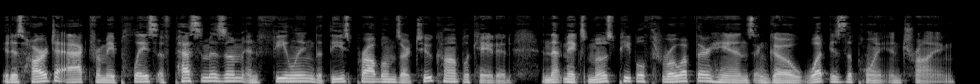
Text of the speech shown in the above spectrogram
It is hard to act from a place of pessimism and feeling that these problems are too complicated, and that makes most people throw up their hands and go, what is the point in trying?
